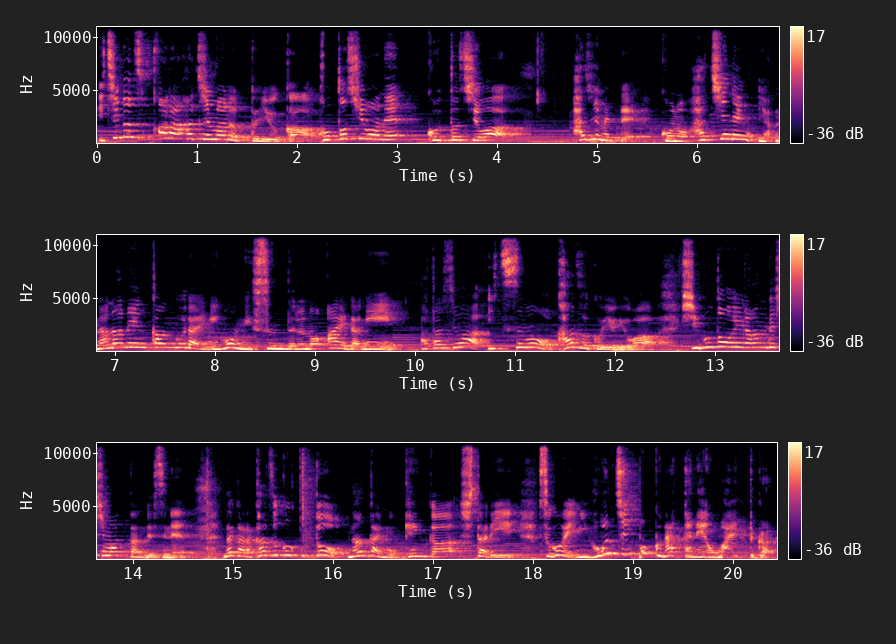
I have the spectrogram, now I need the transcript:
1月から始まるというか今年はね今年は初めてこの8年いや7年間ぐらい日本に住んでるの間に私はいつも家族よりは仕事を選んでしまったんですね。だから家族と何回も喧嘩したりすごい日本人っぽくなったねお前とか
